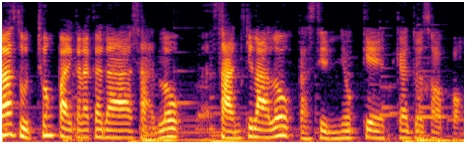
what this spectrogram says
ล่าสุดช่วงปลายกรกฎาศาลโลกศาลกีฬาโลกตัดสินยกเกณฑ์การตรวจสอบของ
